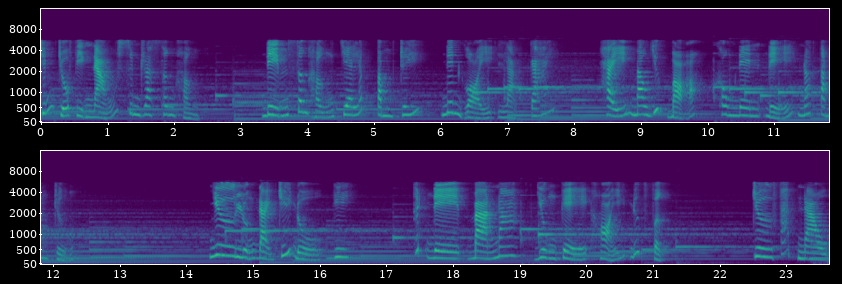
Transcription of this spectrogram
chính chỗ phiền não sinh ra sân hận. Niệm sân hận che lấp tâm trí nên gọi là cái. Hãy mau dứt bỏ, không nên để nó tăng trưởng. Như luận đại trí độ ghi, thích đề bà na dùng kệ hỏi đức phật, trừ pháp nào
